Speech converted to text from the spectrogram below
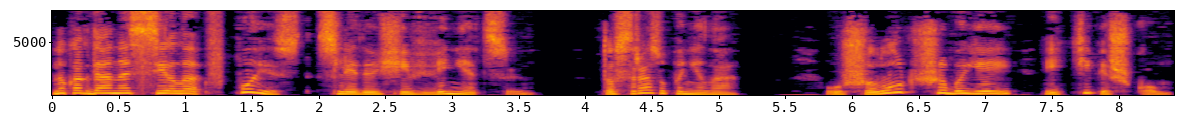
Но когда она села в поезд, следующий в Венецию, то сразу поняла, уж лучше бы ей идти пешком.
